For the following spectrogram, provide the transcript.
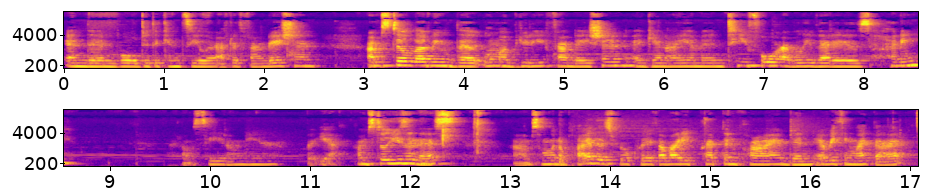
And then we'll do the concealer after the foundation. I'm still loving the Uoma Beauty foundation. Again, I am in T4, I believe that is Honey. I don't see it on here, but yeah, I'm still using this. Um, so I'm gonna apply this real quick. I've already prepped and primed and everything like that.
